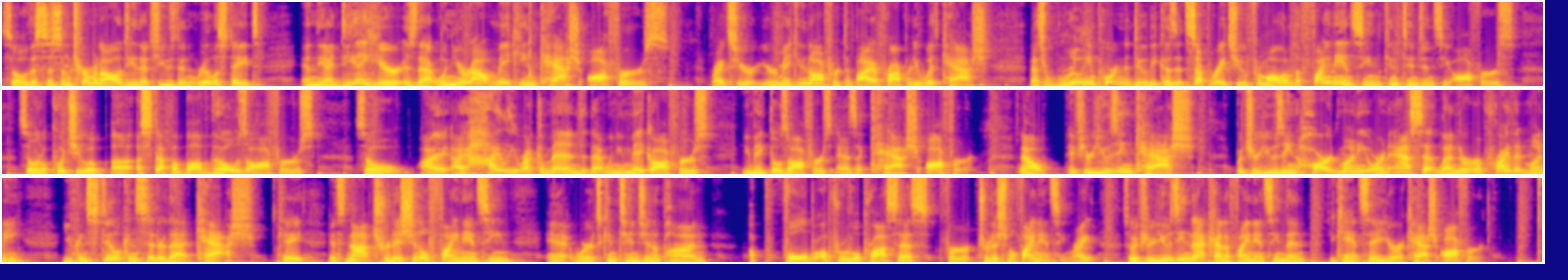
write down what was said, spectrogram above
So this is some terminology that's used in real estate. And the idea here is that when you're out making cash offers, right? So you're, you're making an offer to buy a property with cash. That's really important to do because it separates you from all of the financing contingency offers. So it'll put you a, a step above those offers. So I, I highly recommend that when you make offers, you make those offers as a cash offer. Now, if you're using cash, but you're using hard money or an asset lender or private money, you can still consider that cash. Okay. It's not traditional financing eh, where it's contingent upon a full approval process for traditional financing, right? So if you're using that kind of financing, then you can't say you're a cash offer.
